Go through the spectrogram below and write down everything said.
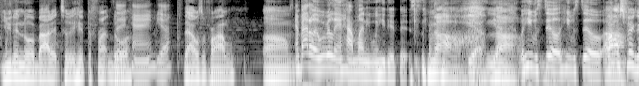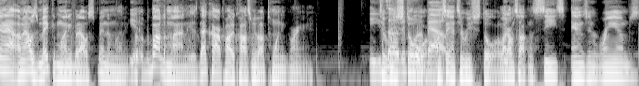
You didn't know about it till it hit the front door. They came, yeah. That was a problem. Um, and by the way, we really didn't have money when he did this. Nah, yeah, nah. Yeah. But he was still, he was still. Um, I was um, figuring out. I mean, I was making money, but I was spending money. Yeah. But the bottom line is that car probably cost me about twenty grand to restore. About, I'm saying to restore. Like I'm talking seats, engine, rims,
